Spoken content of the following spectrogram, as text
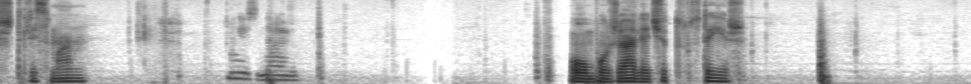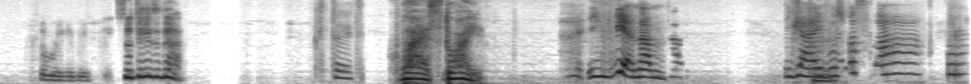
Наш талисман? Не знаю. О боже, Аля, что ты тут стоишь? Кто мой любимый? Смотри туда. Кто это? Хлоя, стой! И Веном. Я Что его спасла. Ура.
